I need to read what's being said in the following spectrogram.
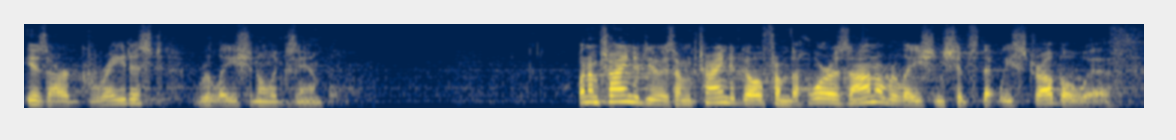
is our greatest relational example. What I'm trying to do is, I'm trying to go from the horizontal relationships that we struggle with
